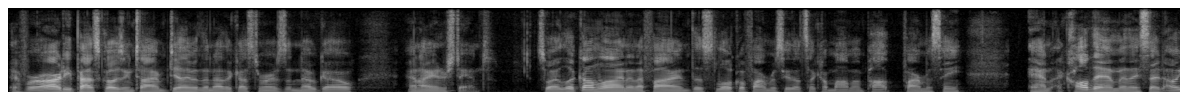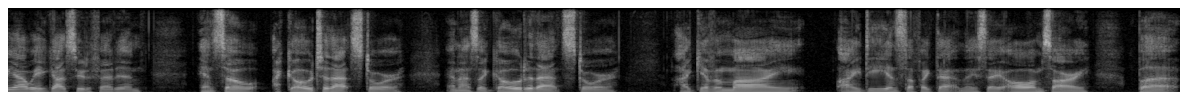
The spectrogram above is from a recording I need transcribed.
if we're already past closing time, dealing with another customer is a no go, and I understand. So I look online and I find this local pharmacy that's like a mom and pop pharmacy. And I call them and they said, Oh, yeah, we got Sudafed in. And so I go to that store. And as I go to that store, I give them my ID and stuff like that. And they say, Oh, I'm sorry, but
